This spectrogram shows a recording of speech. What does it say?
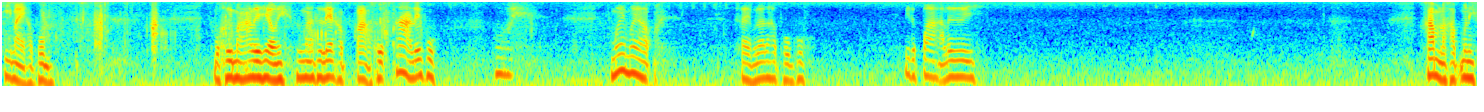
ที่ใหม่ครับผมบ่เคยมาเลยแถวนี้เพิ่งมาเธอแรกครับป่าหกขนาดเลยผู้โอ้ยเมื่อยเมื่อยครับ ใส่มาแล้วนะครับผมผู้มีแต่ป่าเลยค่ำแล้วครับมื้อนี้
